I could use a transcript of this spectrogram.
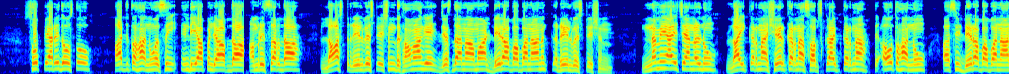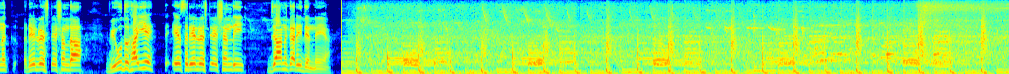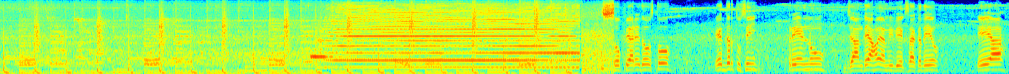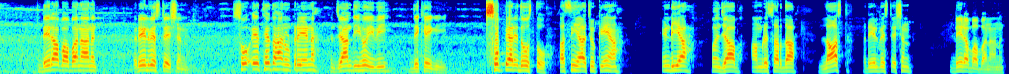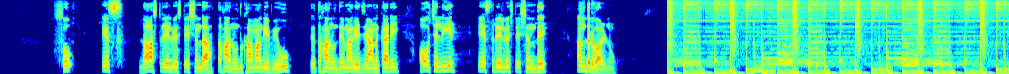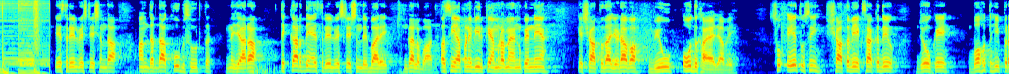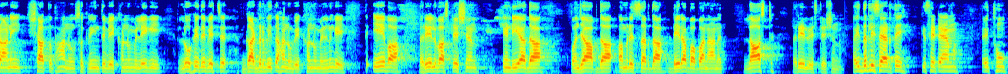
ਸੋ ਪਿਆਰੇ ਦੋਸਤੋ ਅੱਜ ਤੁਹਾਨੂੰ ਅਸੀਂ ਇੰਡੀਆ ਪੰਜਾਬ ਦਾ ਅੰਮ੍ਰਿਤਸਰ ਦਾ ਲਾਸਟ ਰੇਲਵੇ ਸਟੇਸ਼ਨ ਦਿਖਾਵਾਂਗੇ ਜਿਸ ਦਾ ਨਾਮ ਆ ਡੇਰਾ ਬਾਬਾ ਨਾਨਕ ਰੇਲਵੇ ਸਟੇਸ਼ਨ ਨਵੇਂ ਆਏ ਚੈਨਲ ਨੂੰ ਲਾਈਕ ਕਰਨਾ ਸ਼ੇਅਰ ਕਰਨਾ ਸਬਸਕ੍ਰਾਈਬ ਕਰਨਾ ਤੇ ਆਓ ਤੁਹਾਨੂੰ ਅਸੀਂ ਡੇਰਾ ਬਾਬਾ ਨਾਨਕ ਰੇਲਵੇ ਸਟੇਸ਼ਨ ਦਾ ਵਿਊ ਦਿਖਾਈਏ ਤੇ ਇਸ ਰੇਲਵੇ ਸਟੇਸ਼ਨ ਦੀ ਜਾਣਕਾਰੀ ਦਿੰਨੇ ਆ ਸੋ ਪਿਆਰੇ ਦੋਸਤੋ, ਇੱਧਰ ਤੁਸੀਂ ਟ੍ਰੇਨ ਨੂੰ ਜਾਂਦਿਆਂ ਹੋਇਆਂ ਵੀ ਵੇਖ ਸਕਦੇ ਹੋ। ਇਹ ਆ Dera Baba Nanak railway station. So ਇੱਥੇ ਤੁਹਾਨੂੰ ਟ੍ਰੇਨ ਜਾਂਦੀ ਹੋਈ ਵੀ ਦਿਖੇਗੀ। ਸੋ ਪਿਆਰੇ ਦੋਸਤੋ, ਅਸੀਂ ਆ ਚੁੱਕੇ ਹਾਂ ਇੰਡੀਆ, ਪੰਜਾਬ, ਅੰਮ੍ਰਿਤਸਰ ਦਾ last railway station, Dera Baba Nanak. So ਇਸ ਲਾਸਟ ਰੇਲਵੇ ਸਟੇਸ਼ਨ ਦਾ ਤੁਹਾਨੂੰ ਦਿਖਾਵਾਂਗੇ ਵਿਊ ਤੇ ਤੁਹਾਨੂੰ ਦੇਵਾਂਗੇ ਜਾਣਕਾਰੀ। ਆਓ ਚੱਲੀਏ ਇਸ ਰੇਲਵੇ ਸਟੇਸ਼ਨ ਦੇ ਅੰਦਰ ਵੱਲ ਨੂੰ। ਇਸ ਰੇਲਵੇ ਸਟੇਸ਼ਨ ਦਾ ਅੰਦਰ ਦਾ ਖੂਬਸੂਰਤ ਨਜ਼ਾਰਾ ਤੇ ਕਰਦੇ ਹਾਂ ਇਸ ਰੇਲਵੇ ਸਟੇਸ਼ਨ ਦੇ ਬਾਰੇ ਗੱਲਬਾਤ। ਅਸੀਂ ਆਪਣੇ ਵੀਰ ਕੈਮਰਾਮੈਨ ਨੂੰ ਕਹਿੰਨੇ ਆ ਕਿ ਛੱਤ ਦਾ ਜਿਹੜਾ ਵਾ ਵਿਊ ਉਹ ਦਿਖਾਇਆ ਜਾਵੇ। ਸੋ ਇਹ ਤੁਸੀਂ ਛੱਤ ਵੇਖ ਸਕਦੇ ਹੋ, ਜੋ ਕਿ ਬਹੁਤ ਹੀ ਪੁਰਾਣੀ ਛੱਤ ਤੁਹਾਨੂੰ ਸਕਰੀਨ ਤੇ ਵੇਖਣ ਨੂੰ ਮਿਲੇਗੀ। ਲੋਹੇ ਦੇ ਵਿੱਚ ਗਾਡਰ ਵੀ ਤੁਹਾਨੂੰ ਵੇਖਣ ਨੂੰ ਮਿਲਣਗੇ। ਤੇ ਇਹ ਵਾ ਰੇਲਵਾ ਸਟੇਸ਼ਨ ਇੰਡੀਆ ਦਾ, ਪੰਜਾਬ ਦਾ, ਅੰਮ੍ਰਿਤਸਰ ਦਾ, Dera Baba Nanak last railway station. ਇਧਰਲੀ side ਤੇ ਕਿਸੇ ਟਾਈਮ ਇੱਥੋਂ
